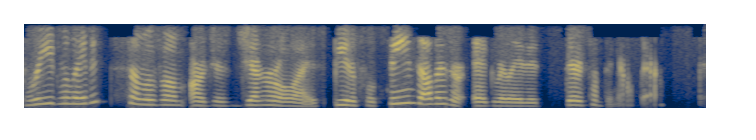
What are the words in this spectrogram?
breed related. Some of them are just generalized beautiful scenes. Others are egg related. There's something out there.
